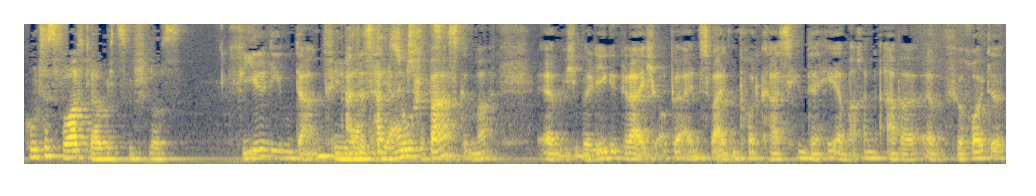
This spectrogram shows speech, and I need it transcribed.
gutes Wort, glaube ich, zum Schluss. Vielen lieben Dank. Vielen also Dank es hat so Spaß gemacht. Ähm, ich überlege gleich, ob wir einen zweiten Podcast hinterher machen, aber ähm, für heute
